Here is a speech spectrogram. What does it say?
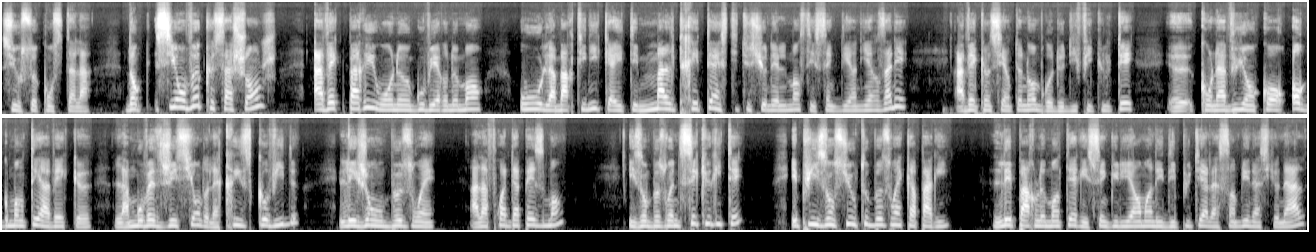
sur ce constat-là. Donc, si on veut que ça change, avec Paris où on a un gouvernement où la Martinique a été maltraitée institutionnellement ces cinq dernières années, avec un certain nombre de difficultés euh, qu'on a vu encore augmenter avec euh, la mauvaise gestion de la crise Covid, les gens ont besoin à la fois d'apaisement, ils ont besoin de sécurité, et puis ils ont surtout besoin qu'à Paris, les parlementaires et singulièrement les députés à l'Assemblée nationale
